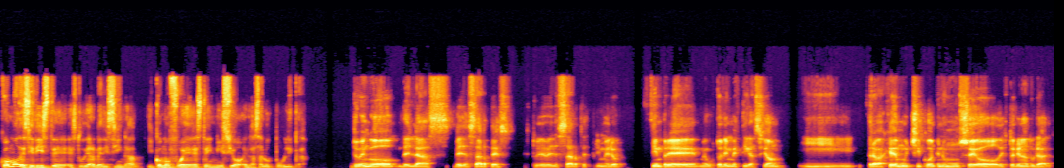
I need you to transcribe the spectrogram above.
cómo decidiste estudiar medicina y cómo fue este inicio en la salud pública. Yo vengo de las Bellas Artes, estudié Bellas Artes primero Siempre me gustó la investigación y trabajé de muy chico en un museo de historia natural.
